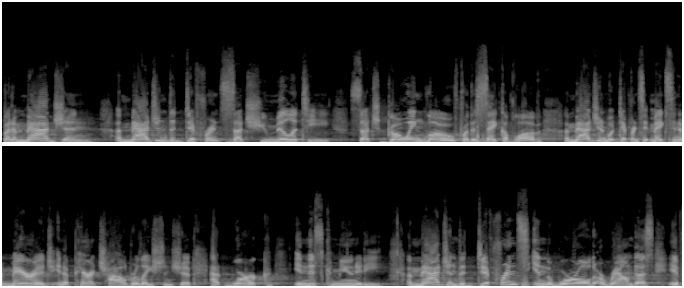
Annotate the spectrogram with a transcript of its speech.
But imagine, imagine the difference such humility, such going low for the sake of love. Imagine what difference it makes in a marriage, in a parent child relationship, at work, in this community. Imagine the difference in the world around us if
